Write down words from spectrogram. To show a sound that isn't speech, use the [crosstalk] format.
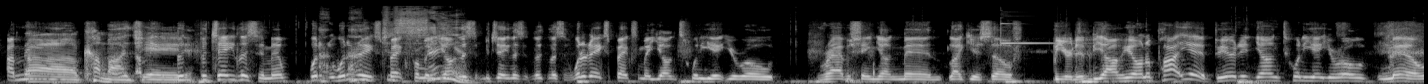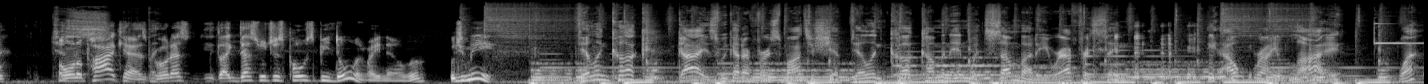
I mean, Oh, come on, I mean, but, but Jay, listen, man. What, what do I'm they expect just from a young? Listen, but Jay, listen, listen. What do they expect from a young 28 year old ravishing young man like yourself? Bearded. Be out here on a pod, yeah, bearded young 28 year old male Just- on a podcast, bro. That's like that's what you're supposed to be doing right now, bro. What do you mean? Dylan Cook, guys, we got our first sponsorship. Dylan Cook coming in with somebody referencing [laughs] the outright lie. What?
